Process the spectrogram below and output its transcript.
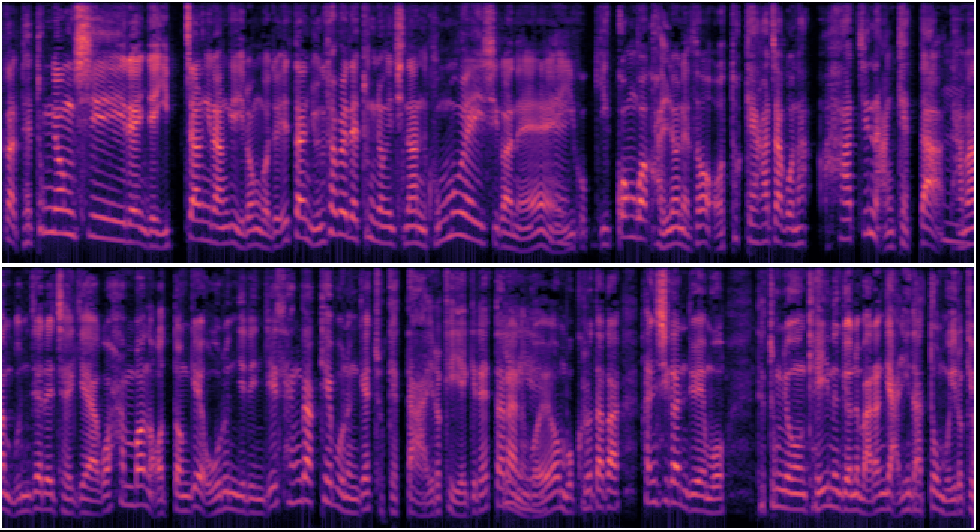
그러니까 대통령실의 이제 입장이란 게 이런 거죠. 일단 윤석열 대통령이 지난 국무회의 시간에 네. 이거 이 건과 관련해서 어떻게 하자고 하- 하진 않겠다. 음. 다만 문제를 제기하고 한번 어떤 게 옳은 일인지 생각해 보는 게 좋겠다. 이렇게 얘기를 했다라는 예, 예. 거예요. 뭐 그러다가 한 시간 뒤에 뭐 대통령은 개인 의견을 말한 게 아니다. 또 뭐 이렇게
